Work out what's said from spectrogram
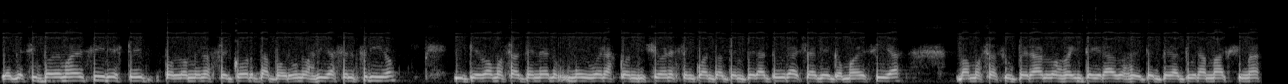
lo que sí podemos decir es que por lo menos se corta por unos días el frío y que vamos a tener muy buenas condiciones en cuanto a temperatura, ya que como decía, vamos a superar los 20 grados de temperatura máxima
